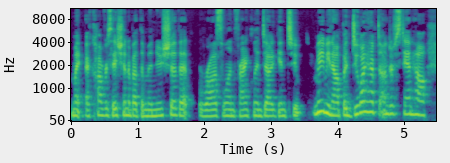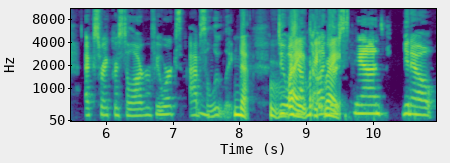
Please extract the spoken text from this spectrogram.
my, a conversation about the minutia that Rosalind Franklin dug into? Maybe not, but do I have to understand how X-ray crystallography works? Absolutely. No. Do right, I have to right, understand right you know,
